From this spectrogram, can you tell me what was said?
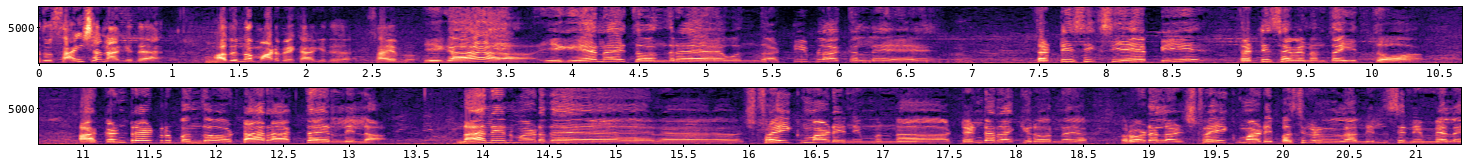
ಅದು ಸ್ಯಾಂಕ್ಷನ್ ಆಗಿದೆ. ಅದನ್ನ ಮಾಡಬೇಕಾಗಿದೆ ಸಾಹೇಬ್. ಈಗ ಈಗ ಏನಾಯ್ತು ಅಂದ್ರೆ ಒಂದು ಟಿ ಬ್ಲಾಕ್ ಅಲ್ಲಿ thirty six A B thirty seven ಅಂತ ಇತ್ತು. ಆ ಕಾಂಟ್ರಾಕ್ಟರ್ ಬಂದು ಟಾರ್ ಆಗ್ತಾ ಇರಲಿಲ್ಲ. ನಾನೇನು ಮಾಡಿದೆ ಸ್ಟ್ರೈಕ್ ಮಾಡಿ ನಿಮ್ಮನ್ನ ಟೆಂಡರ್ ಹಾಕಿರೋನ್ನ ರೋಡೆಲ್ಲ ಸ್ಟ್ರೈಕ್ ಮಾಡಿ ಬಸ್ಗಳನ್ನೆಲ್ಲ ನಿಲ್ಲಿಸಿ ನಿಮ್ಮ ಮೇಲೆ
